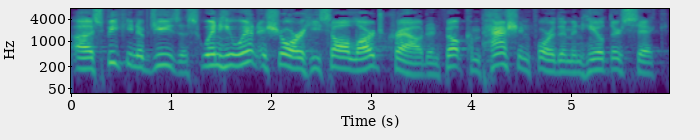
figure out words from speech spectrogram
uh, speaking of Jesus, when he went ashore, he saw a large crowd and felt compassion for them and healed their sick.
